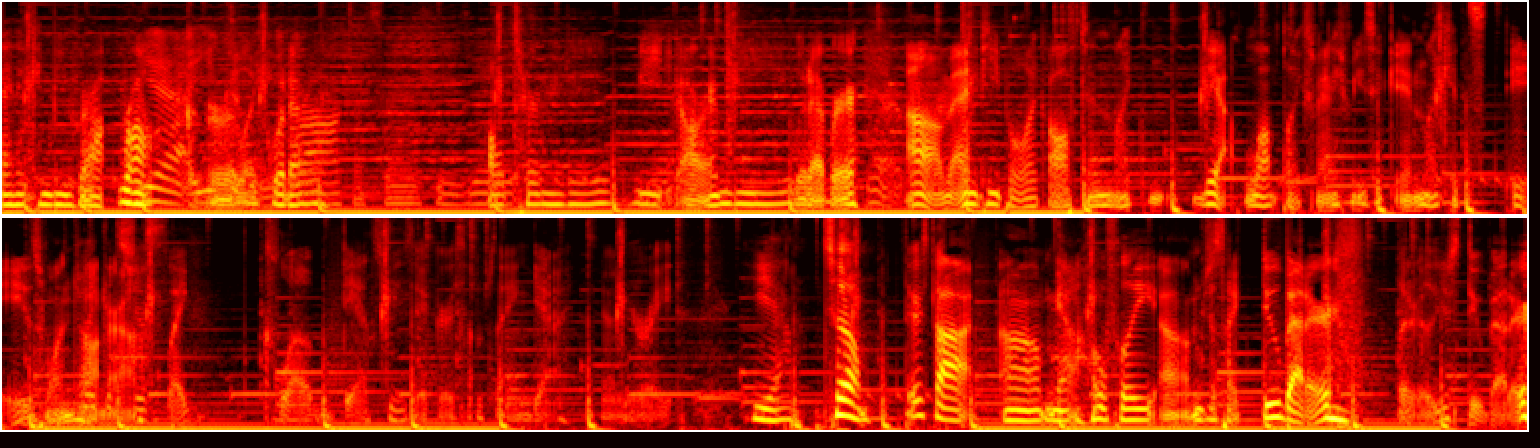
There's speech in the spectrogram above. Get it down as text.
then it can be rock, rock yeah, or like whatever rock and Spanish music. alternative V- R&B whatever. Whatever. Um, and people like often like yeah lump like Spanish music in like it's it is one genre. like it's just like club dance music or something. Yeah, no, you're right. Yeah. So there's that. Um, yeah. Hopefully, um, just like do better. Literally, just do better.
